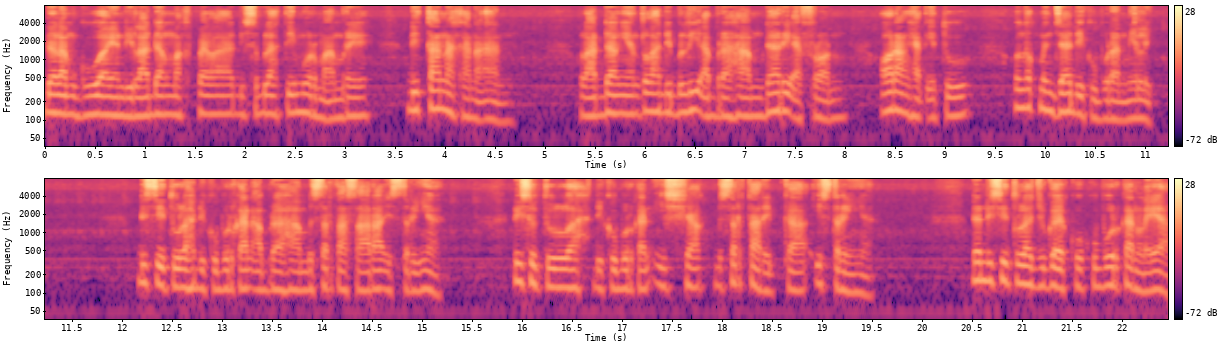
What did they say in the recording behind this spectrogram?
Dalam gua yang di ladang Makpela di sebelah timur Mamre, di tanah Kanaan. Ladang yang telah dibeli Abraham dari Efron, orang Het itu, untuk menjadi kuburan milik. Di situlah dikuburkan Abraham beserta Sarah istrinya. Di situlah dikuburkan Ishak beserta Ribka istrinya dan di situlah juga aku kuburkan Lea.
